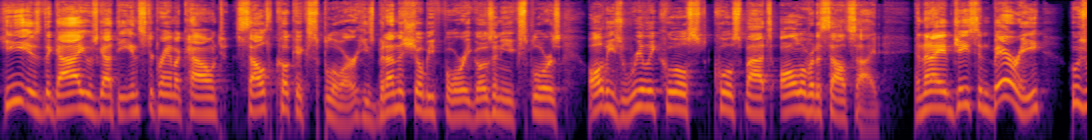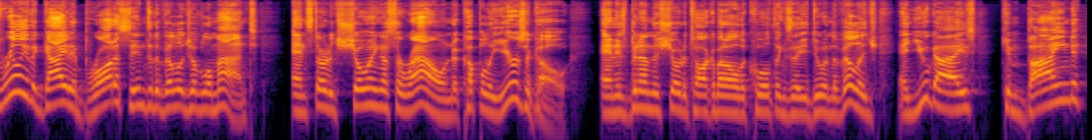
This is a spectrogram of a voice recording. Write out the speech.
He is the guy who's got the Instagram account South Cook Explorer. He's been on the show before. He goes and he explores all these really cool, cool spots all over the South Side. And then I have Jason Barry, who's really the guy that brought us into the village of Lemont and started showing us around a couple of years ago and has been on the show to talk about all the cool things that they do in the village. And you guys combined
